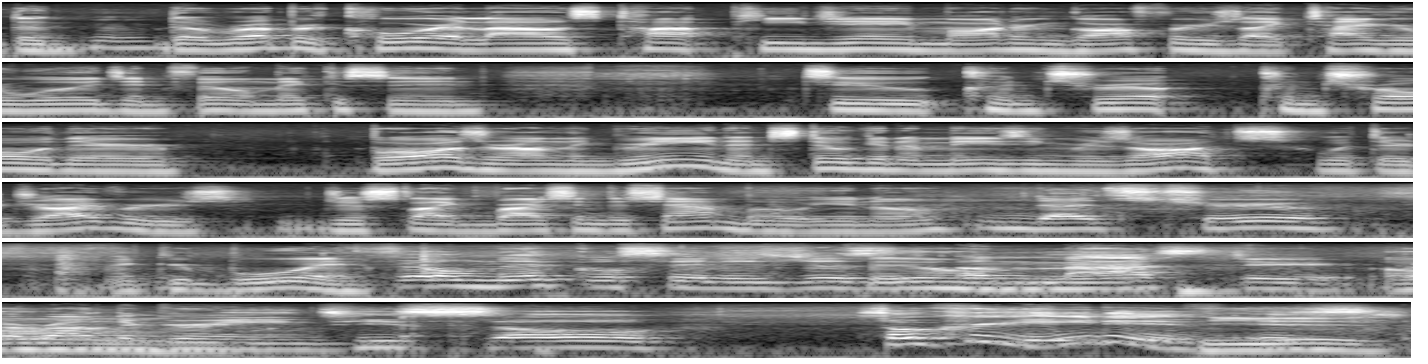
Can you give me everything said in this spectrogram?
The mm-hmm. the rubber core allows top PJ modern golfers like Tiger Woods and Phil Mickelson to control control their balls around the green and still get amazing results with their drivers, just like Bryson DeChambeau, you know, That's true. like your boy. Phil Mickelson is just Phil a Mi- master Oh. around the oh. greens. He's so so creative. He It's-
